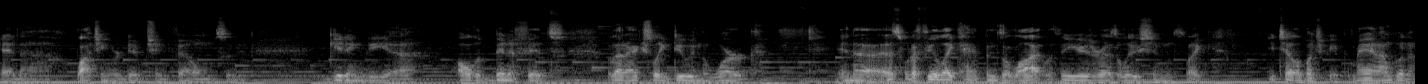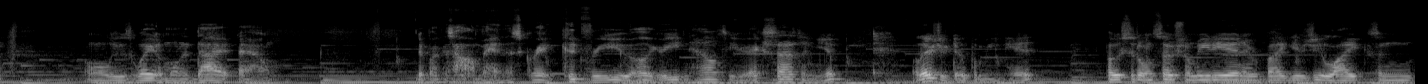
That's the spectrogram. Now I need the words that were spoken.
and uh, watching redemption films and getting the uh, all the benefits without actually doing the work. And uh, that's what I feel like happens a lot with New Year's resolutions. Like you tell a bunch of people, "Man, I'm gonna, I'm gonna lose weight. I'm on a diet now." Everybody goes, "Oh man, that's great. Good for you. Oh, you're eating healthy. You're exercising. Yep. Well, there's your dopamine hit. Post it on social media, and everybody gives you likes and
